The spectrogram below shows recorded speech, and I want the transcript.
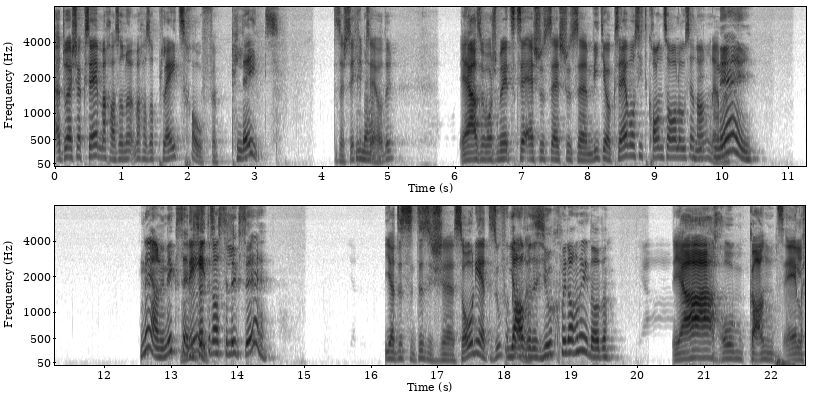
äh, du hast ja gesehen, man kann so, man kann so Plates kaufen. Plates. Das hast du sicher Nein. gesehen, oder? Ja, also du mir jetzt gesehen, hast du, hast du das ähm, Video gesehen, wo sie die Konsole auseinandernehmen? Nein. Nein, habe ich nicht gesehen. Wie Nicht? sollte das denn gesehen? Ja, das, das ist äh, Sony hat das aufgeladen. Ja, aber das juckt mich doch nicht, oder? Ja, komm, ganz ehrlich.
